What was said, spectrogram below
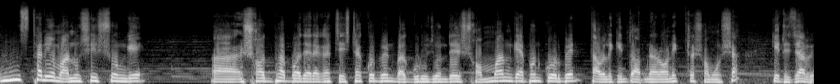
গুরুস্থানীয় মানুষের সঙ্গে সদ্ভাব বজায় রাখার চেষ্টা করবেন বা গুরুজনদের সম্মান জ্ঞাপন করবেন, তাহলে কিন্তু আপনার অনেকটা সমস্যা কেটে যাবে।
